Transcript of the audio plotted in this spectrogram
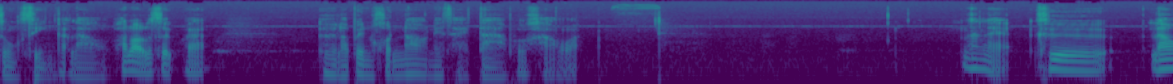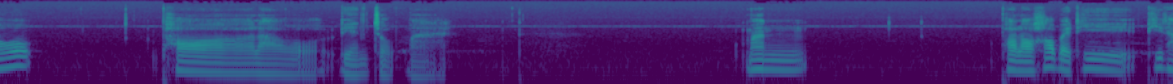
ส่งสิ่งกับเรา เพราะเรารู้สึกว่า เออเราเป็นคนนอกในสายตาพวกเขาอะนั่นแหละ คือแล้วพอเราเรียนจบมา มัน พอเราเข้าไปที่ที่ท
